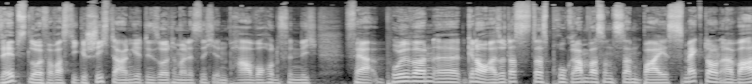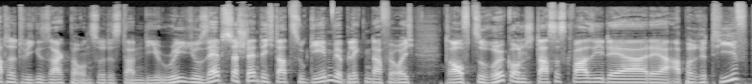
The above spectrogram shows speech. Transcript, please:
Selbstläufer, was die Geschichte angeht. Den sollte man jetzt nicht in ein paar Wochen, finde ich, verpulvern. Äh, genau, also das ist das Programm, was uns dann bei SmackDown erwartet. Wie gesagt, bei uns wird es dann die Review selbstverständlich dazu geben. Wir blicken da für euch drauf zurück und das ist quasi der, der Aperitif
